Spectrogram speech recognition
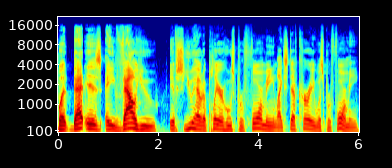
but that is a value if you have a player who's performing like Steph Curry was performing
